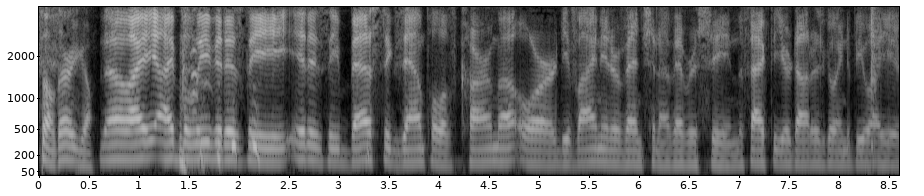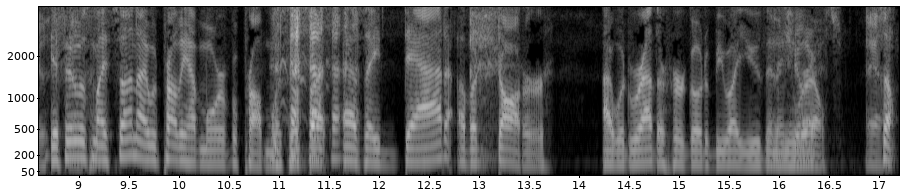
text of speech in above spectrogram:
So there you go. No, I, I believe it is the it is the best example of karma or divine intervention I've ever seen. The fact that your daughter is going to BYU. If it was my son, I would probably have more of a problem with it. But as a dad of a daughter, I would rather her go to BYU than Oh, anywhere sure. else. Yeah. So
